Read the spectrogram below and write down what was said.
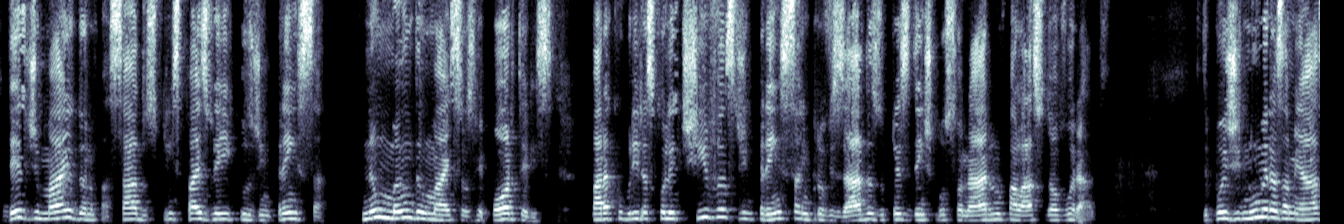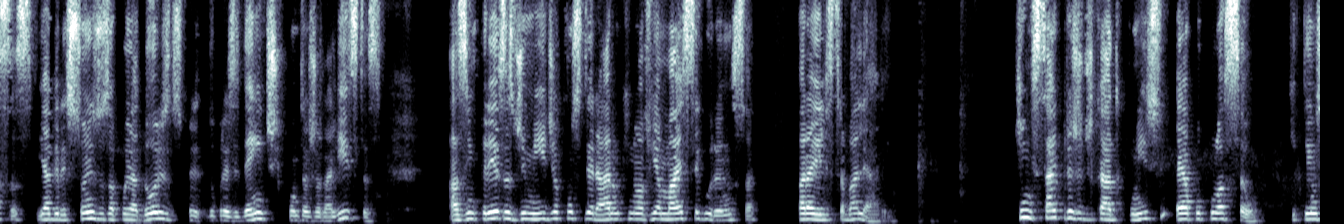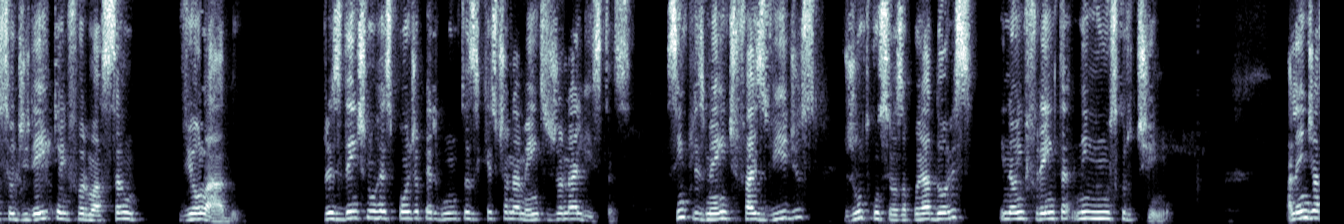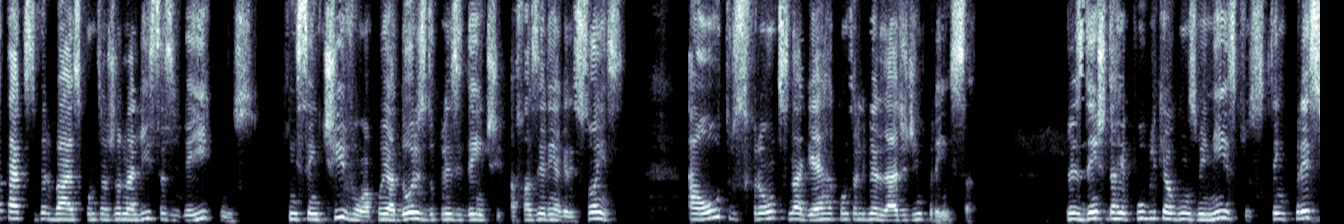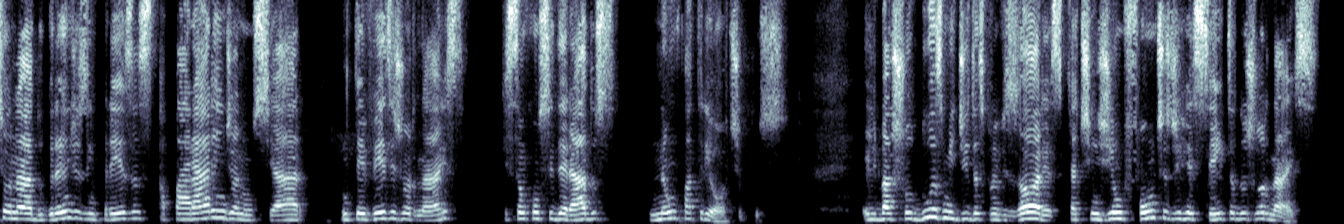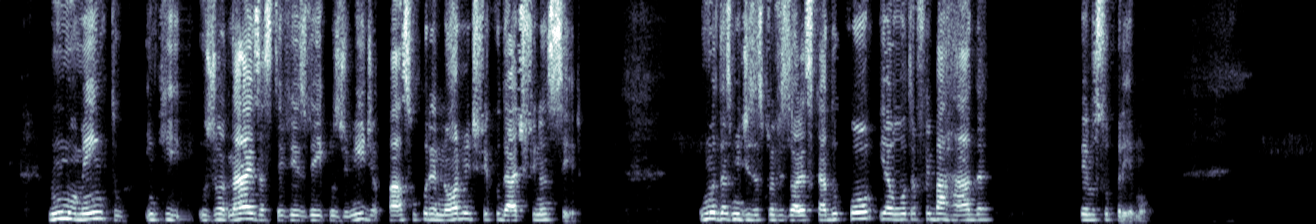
Desde maio do ano passado, os principais veículos de imprensa não mandam mais seus repórteres para cobrir as coletivas de imprensa improvisadas do presidente Bolsonaro no Palácio do Alvorada. Depois de inúmeras ameaças e agressões dos apoiadores do presidente contra jornalistas, as empresas de mídia consideraram que não havia mais segurança para eles trabalharem. Quem sai prejudicado com isso é a população, que tem o seu direito à informação violado. O presidente não responde a perguntas e questionamentos de jornalistas, simplesmente faz vídeos junto com seus apoiadores e não enfrenta nenhum escrutínio. Além de ataques verbais contra jornalistas e veículos, que incentivam apoiadores do presidente a fazerem agressões, a outros frontes na guerra contra a liberdade de imprensa. O presidente da República e alguns ministros têm pressionado grandes empresas a pararem de anunciar em TVs e jornais que são considerados não patrióticos. Ele baixou duas medidas provisórias que atingiam fontes de receita dos jornais, num momento em que os jornais, as TVs, veículos de mídia passam por enorme dificuldade financeira. Uma das medidas provisórias caducou e a outra foi barrada pelo Supremo.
